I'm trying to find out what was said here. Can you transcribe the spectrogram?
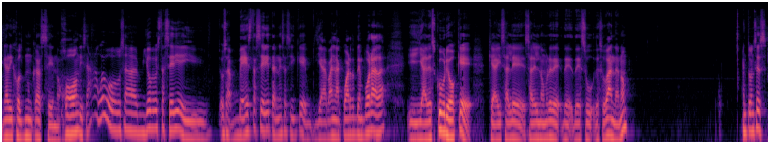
Gary Holt nunca se enojó, dice, ah, huevo, o sea, yo veo esta serie y, o sea, ve esta serie tan es así que ya va en la cuarta temporada y ya descubrió que, que ahí sale, sale el nombre de, su, de su banda, ¿no? Entonces,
